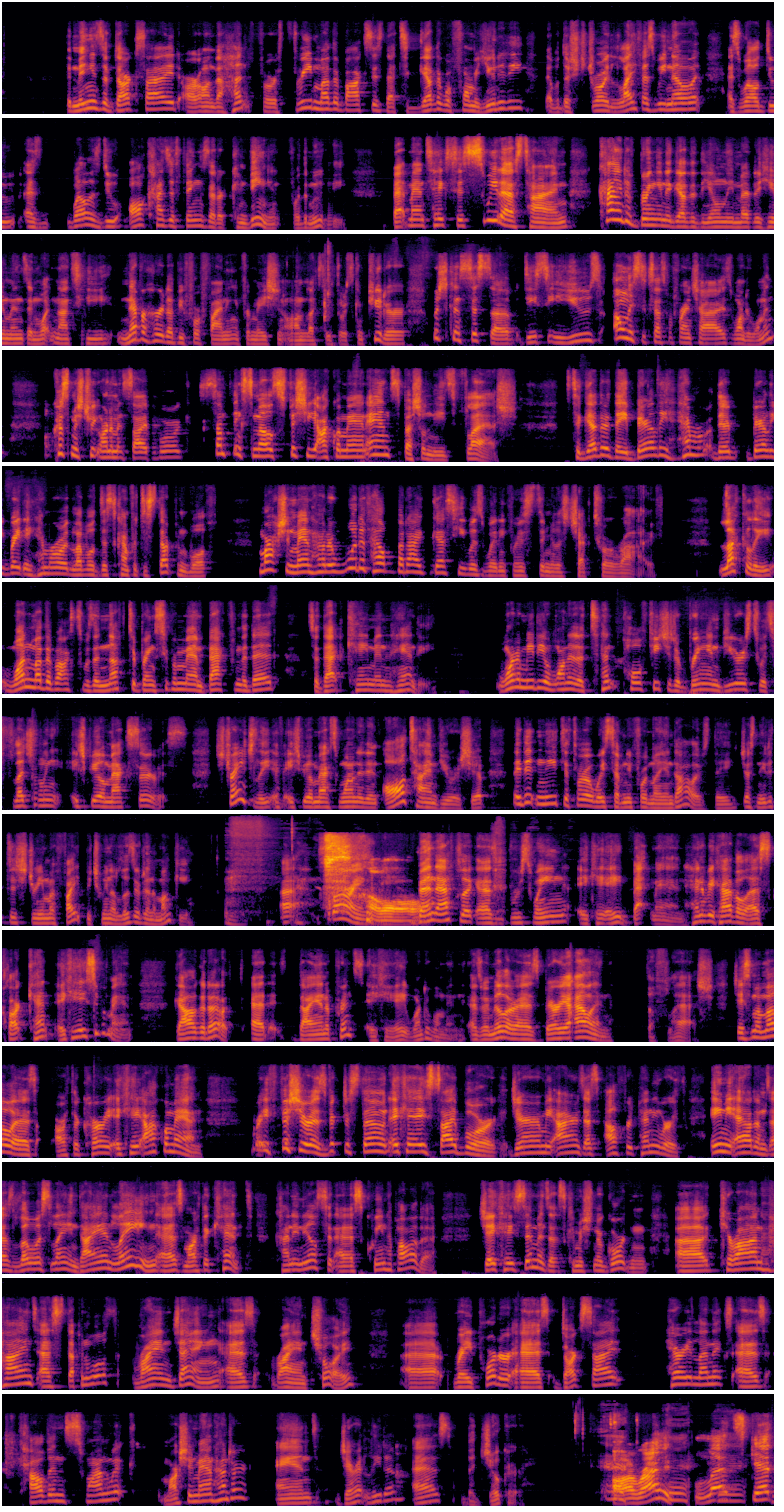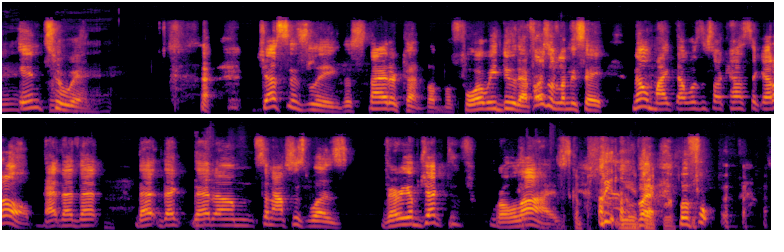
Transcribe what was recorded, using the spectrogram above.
The minions of Darkseid are on the hunt for three mother boxes that together will form a unity that will destroy life as we know it, as well do as well as do all kinds of things that are convenient for the movie. Batman takes his sweet ass time, kind of bringing together the only metahumans and whatnots he never heard of before finding information on Lex Luthor's computer, which consists of DCEU's only successful franchise, Wonder Woman, Christmas tree ornament cyborg, something smells fishy Aquaman, and special needs Flash. Together, they barely they barely rate a hemorrhoid level discomfort to Steppenwolf. Martian Manhunter would have helped, but I guess he was waiting for his stimulus check to arrive. Luckily, one mother box was enough to bring Superman back from the dead, so that came in handy. Warner Media wanted a tentpole feature to bring in viewers to its fledgling HBO Max service. Strangely, if HBO Max wanted an all-time viewership, they didn't need to throw away $74 million. They just needed to stream a fight between a lizard and a monkey. Uh, starring Oh. Ben Affleck as Bruce Wayne, aka Batman, Henry Cavill as Clark Kent, aka Superman, Gal Gadot as Diana Prince, aka Wonder Woman, Ezra Miller as Barry Allen, The Flash, Jason Momoa as Arthur Curry, aka Aquaman, Ray Fisher as Victor Stone, aka Cyborg, Jeremy Irons as Alfred Pennyworth, Amy Adams as Lois Lane, Diane Lane as Martha Kent, Connie Nielsen as Queen Hippolyta, J.K. Simmons as Commissioner Gordon, uh, Ciarán Hinds as Steppenwolf, Ryan Jang as Ryan Choi, uh, Ray Porter as Darkseid, Harry Lennix as Calvin Swanwick, Martian Manhunter, and Jared Leto as the Joker. All right, let's get into it. Justice League, the Snyder Cut. But before we do that, first of all, let me say, no, Mike, that wasn't sarcastic at all. That that that that that that um synopsis was very objective. Roll eyes. It's completely but objective. before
